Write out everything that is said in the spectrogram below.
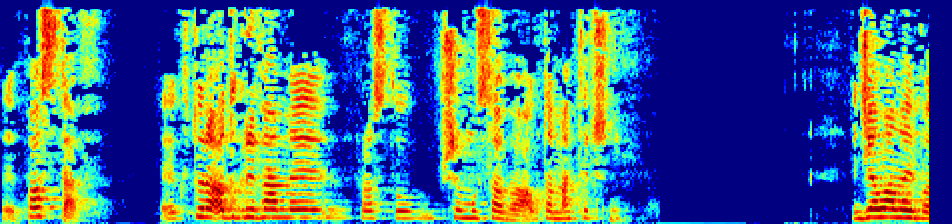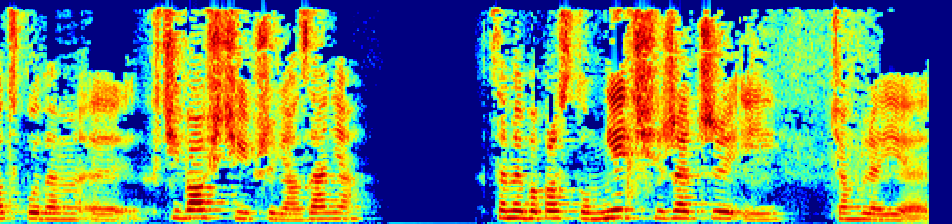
e, postaw, e, które odgrywamy po prostu przymusowo, automatycznie. Działamy pod wpływem e, chciwości, przywiązania. Chcemy po prostu mieć rzeczy i ciągle je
